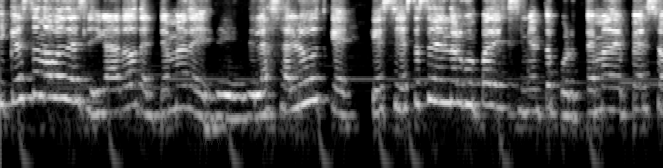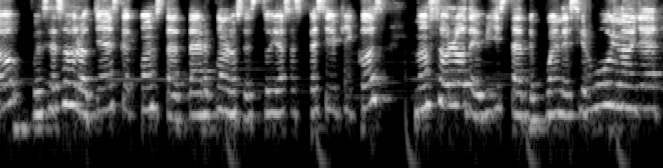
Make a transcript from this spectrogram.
Y que esto no va desligado del tema de, de, de, la salud, que, que si estás teniendo algún padecimiento por tema de peso, pues eso lo tienes que constatar con los estudios específicos, no solo de vista, te pueden decir, uy, no, ya,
